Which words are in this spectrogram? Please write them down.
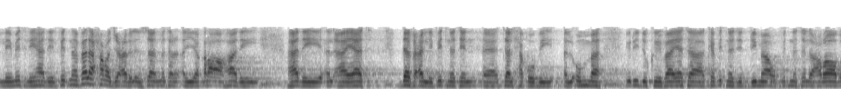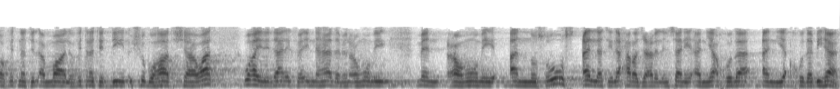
لمثل هذه الفتنة فلا حرج على الإنسان مثلا أن يقرأ هذه هذه الآيات دفعا لفتنة آه، تلحق بالأمة. يريد كفايتها كفتنة الدماء وفتنة الأعراض وفتنة الأموال وفتنة الدين الشبهات الشهوات وغير ذلك فإن هذا من عموم من عموم النصوص التي لا حرج على الإنسان أن يأخذ أن يأخذ بها.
